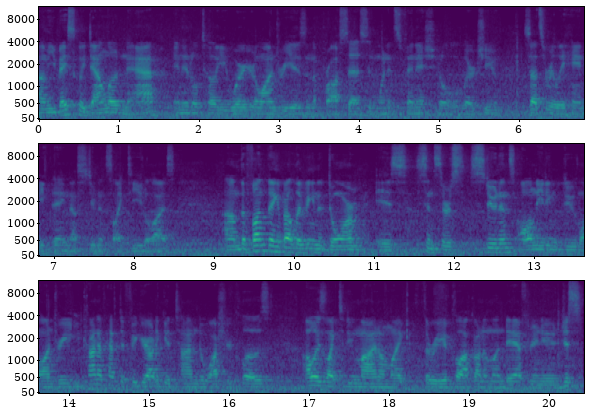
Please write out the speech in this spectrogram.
Um, you basically download an app and it'll tell you where your laundry is in the process and when it's finished, it'll alert you. So that's a really handy thing that students like to utilize. Um, the fun thing about living in a dorm is since there's students all needing to do laundry, you kind of have to figure out a good time to wash your clothes. I always like to do mine on like three o'clock on a Monday afternoon, just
